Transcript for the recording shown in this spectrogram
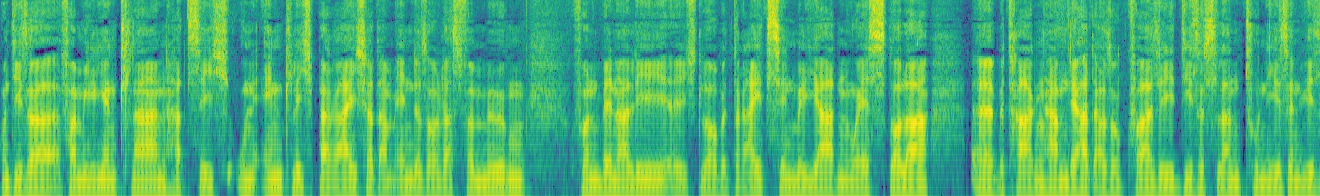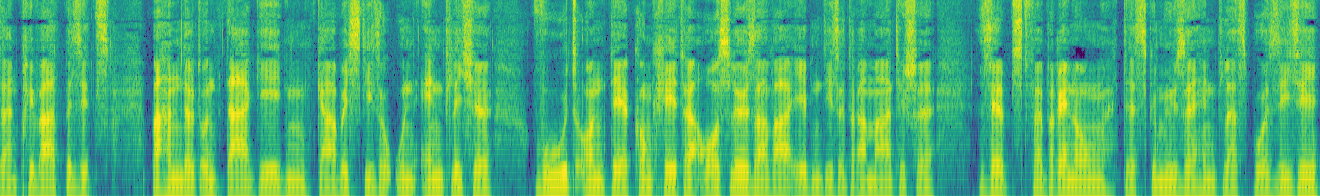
Und dieser Familienclan hat sich unendlich bereichert. Am Ende soll das Vermögen von Ben Ali, ich glaube, 13 Milliarden US-Dollar äh, betragen haben. Der hat also quasi dieses Land Tunesien wie sein Privatbesitz behandelt und dagegen gab es diese unendliche Wut und der konkrete Auslöser war eben diese dramatische Selbstverbrennung des Gemüsehändlers Bouazizi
